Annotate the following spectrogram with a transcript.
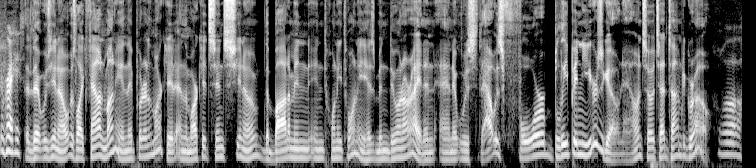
Right. that was you know it was like found money, and they put it in the market, and the market since you know the bottom in in 2020 has been doing all right, and and it was that was four bleeping years ago now, and so it's had time to grow. Whoa.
